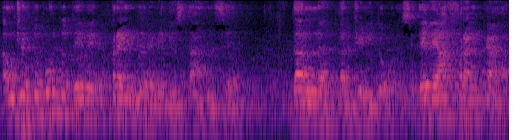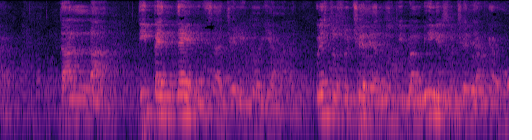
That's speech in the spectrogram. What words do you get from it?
a un certo punto deve prendere le distanze dal, dal genitore, si deve affrancare dalla dipendenza genitoriale. Questo succede a tutti i bambini, succede anche a voi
